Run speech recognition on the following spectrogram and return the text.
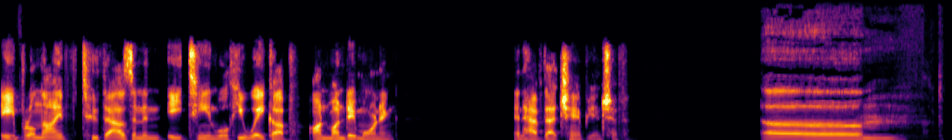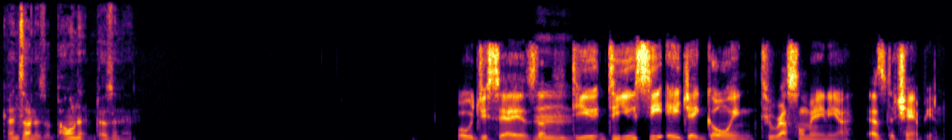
April 9th, 2018, will he wake up on Monday morning and have that championship? Um, depends on his opponent, doesn't it? What would you say is the, mm. do you do you see AJ going to WrestleMania as the champion?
